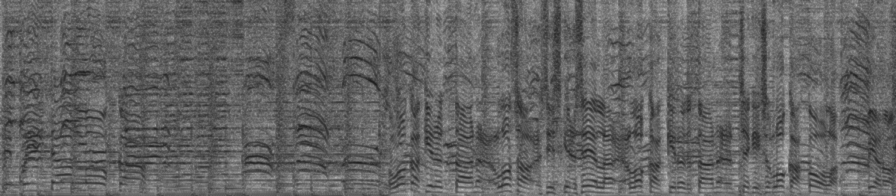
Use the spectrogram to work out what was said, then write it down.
Käsiden pitää loka. Loka kirjoitetaan, losa, siis siellä loka kirjoitetaan tsekiksi loka koolla. Pienoa.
